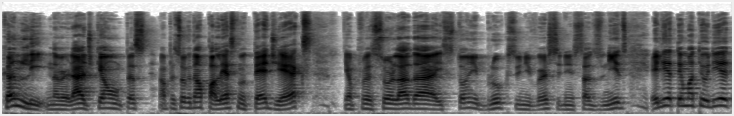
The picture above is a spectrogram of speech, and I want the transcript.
Canley, na verdade, que é, um, é uma pessoa que dá uma palestra no TEDx, que é um professor lá da Stony Brooks University nos Estados Unidos. Ele tem uma teoria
